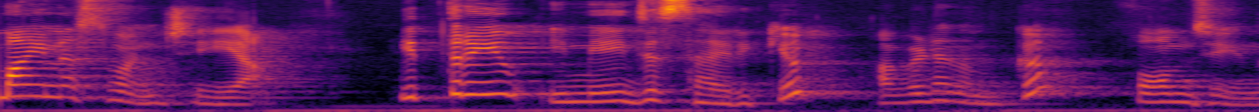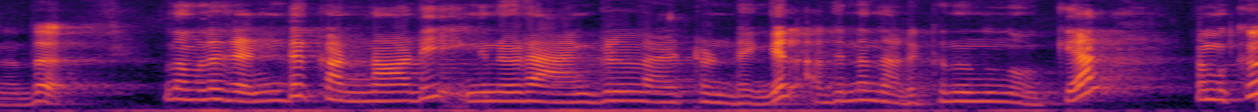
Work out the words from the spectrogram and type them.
minus one ചെയ്യാം. ഇത്രയും ഇമേജസ് ആയിരിക്കും അവിടെ നമുക്ക് ഫോം ചെയ്യുന്നത്. നമ്മൾ രണ്ട് കണ്ണാടി ഇങ്ങനെ ഒരു ആംഗിളിലായിട്ടുണ്ടെങ്കിൽ അതിന്റെ നടുക്ക് നിന്ന് നോക്കിയാൽ നമുക്ക്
